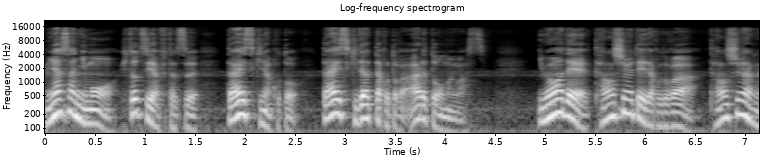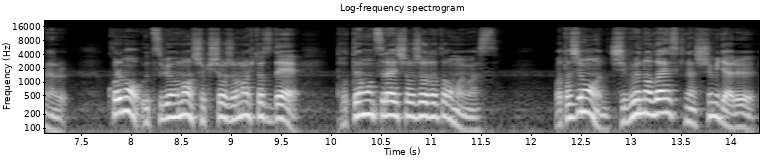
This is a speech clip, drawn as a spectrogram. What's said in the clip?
皆さんにも1つや2つ大好きなこと、大好きだったことがあると思います。今まで楽しめていたことが楽しめなくなる。これもうつ病の初期症状の一つで、とても辛い症状だと思います。私も自分の大好きな趣味である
